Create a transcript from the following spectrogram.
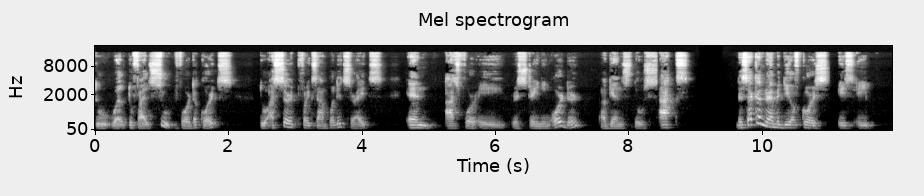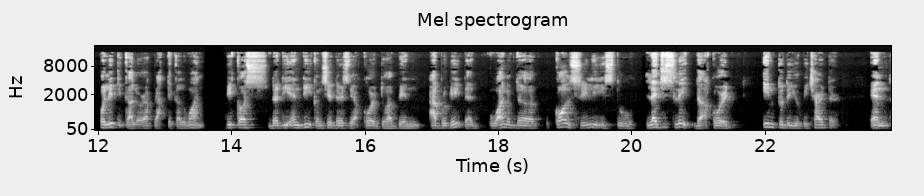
to, well, to file suit before the courts, to assert, for example, its rights, and ask for a restraining order against those acts. The second remedy, of course, is a political or a practical one because the DND considers the accord to have been abrogated, one of the calls really is to legislate the accord into the UP Charter. And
